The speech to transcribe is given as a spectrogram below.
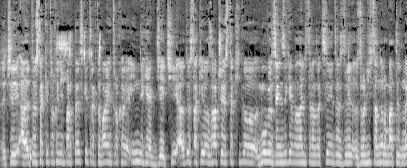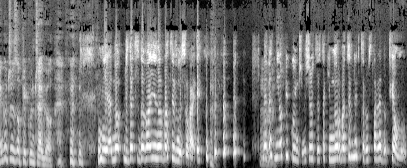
ale, czyli, ale to jest takie trochę niepartnerskie traktowanie trochę innych jak dzieci, ale to jest takiego, raczej jest takiego, mówiąc językiem analizy transakcyjnej, to jest z rodzica normatywnego czy z opiekuńczego? Nie, no zdecydowanie normatywny, słuchaj. Nawet nie opiekuńczy. Myślę, że to jest taki normatywny, który ustawia do pionu.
